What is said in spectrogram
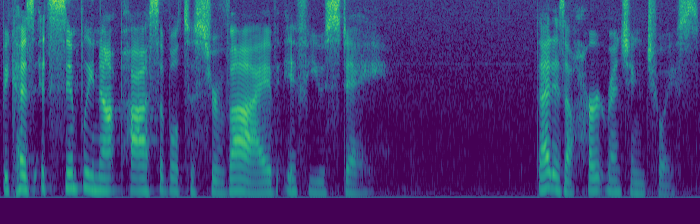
because it's simply not possible to survive if you stay. That is a heart wrenching choice.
